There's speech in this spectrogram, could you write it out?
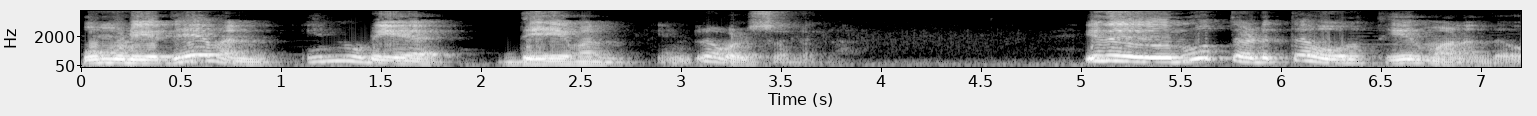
உம்முடைய தேவன் என்னுடைய தேவன் என்று அவள் சொல்லுகிறார் இது ரூத் எடுத்த ஒரு தீர்மானம் தேவ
